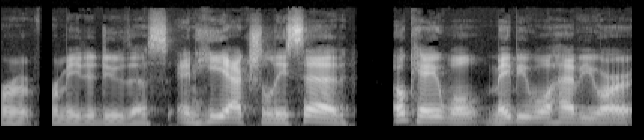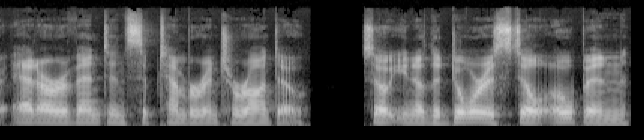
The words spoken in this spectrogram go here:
for for me to do this. And he actually said, okay, well, maybe we'll have you our, at our event in September in Toronto. So you know, the door is still open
